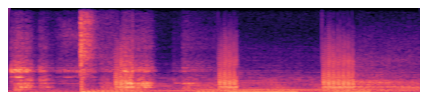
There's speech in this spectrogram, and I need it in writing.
Thank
